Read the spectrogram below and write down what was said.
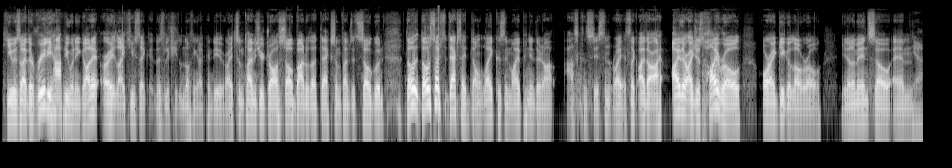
he was either really happy when he got it or like he was like there's literally nothing I can do, right? Sometimes your draw is so bad with that deck, sometimes it's so good. Those those types of decks I don't like because in my opinion they're not as consistent, right? It's like either I either I just high roll or I giga low roll. You know what I mean? So um Yeah.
